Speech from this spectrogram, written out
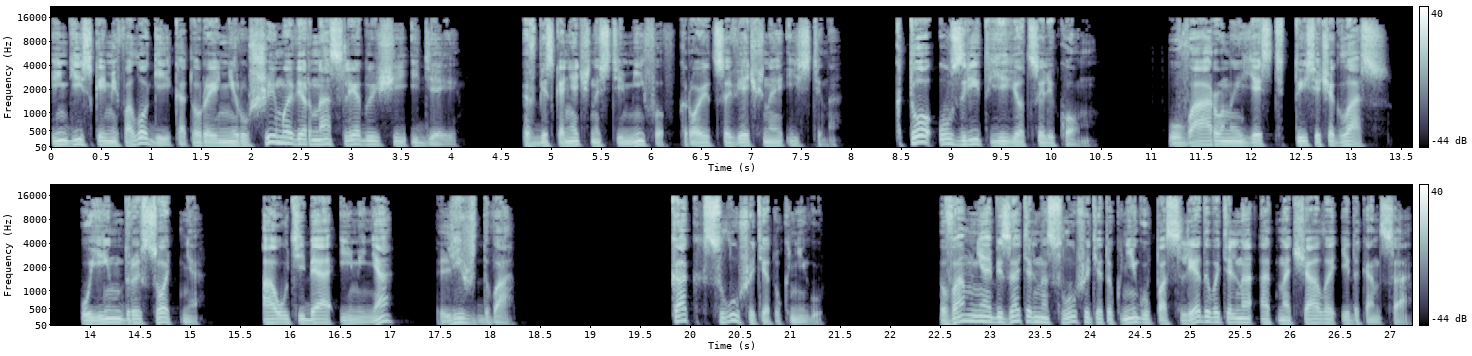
индийской мифологии, которая нерушимо верна следующей идее. В бесконечности мифов кроется вечная истина. Кто узрит ее целиком? У Варуны есть тысяча глаз, у Индры сотня, а у тебя и меня лишь два. Как слушать эту книгу? Вам не обязательно слушать эту книгу последовательно от начала и до конца.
